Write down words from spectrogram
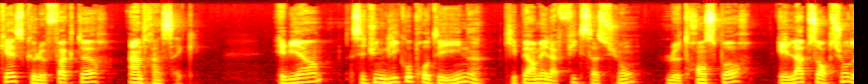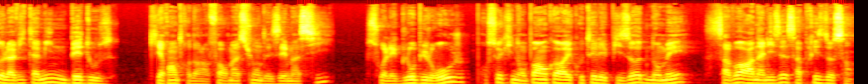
qu'est-ce que le facteur intrinsèque? Eh bien, c'est une glycoprotéine qui permet la fixation, le transport et l'absorption de la vitamine B12, qui rentre dans la formation des hématies, soit les globules rouges, pour ceux qui n'ont pas encore écouté l'épisode nommé Savoir analyser sa prise de sang.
